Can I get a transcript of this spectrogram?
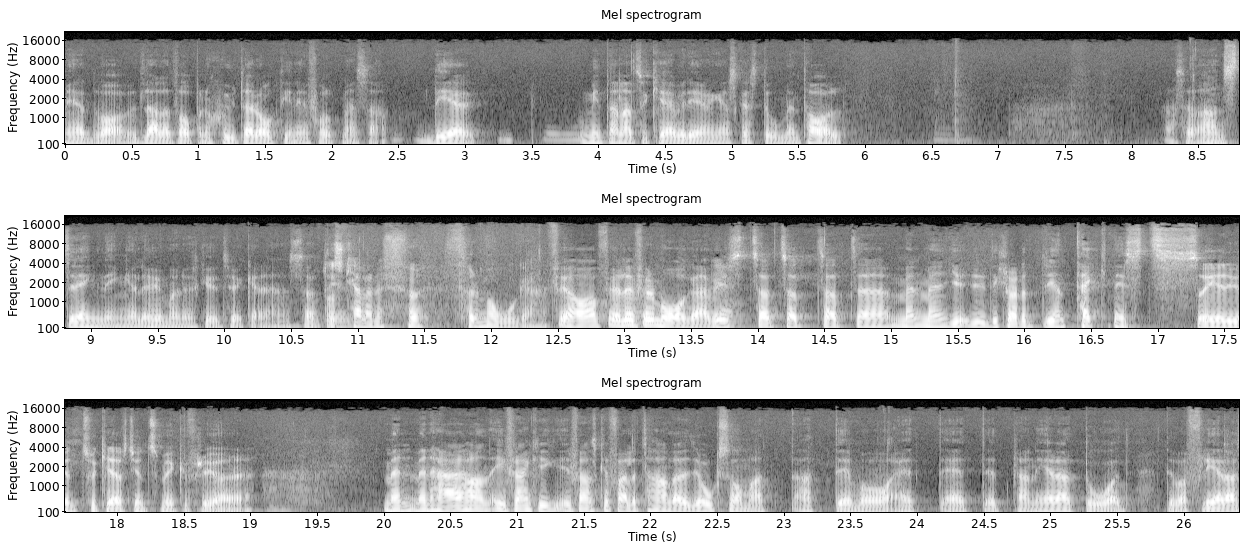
med ett laddat vapen och skjuta rakt in i en folkmässa. Det, om inte annat så kräver det en ganska stor mental alltså ansträngning eller hur man nu ska uttrycka det. Så Låt oss kalla det för, förmåga. Ja, för, eller förmåga, ja. visst. Så att, så att, så att, eh, men, men det är klart att rent tekniskt så, är det ju, så krävs det ju inte så mycket för att göra det. Men, men här, i, Frankrike, i det franska fallet handlade det också om att, att det var ett, ett, ett planerat dåd. Det var flera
